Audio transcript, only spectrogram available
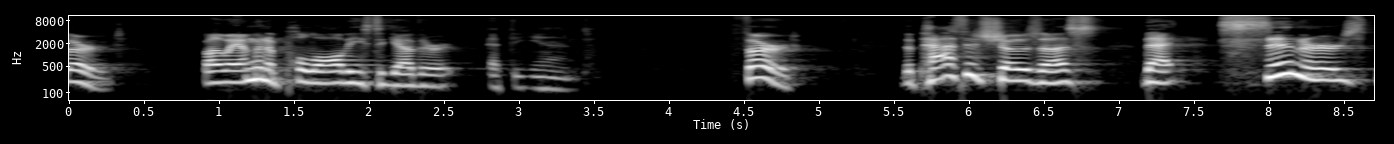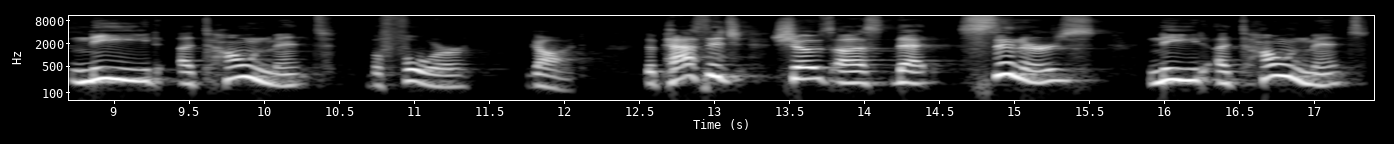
Third, by the way, I'm going to pull all these together at the end. Third, the passage shows us that sinners need atonement before God. The passage shows us that sinners need atonement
